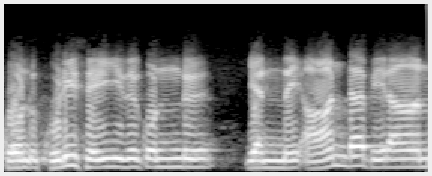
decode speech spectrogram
கொண்டு- குடி செய்து கொண்டு என்னை ஆண்ட பிரான்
